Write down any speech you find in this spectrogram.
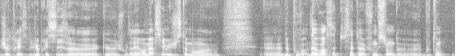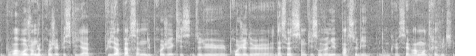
Je, je, précise que je voudrais remercier, mais justement euh, de pouvoir d'avoir cette, cette, fonction de bouton, de pouvoir rejoindre le projet, puisqu'il y a plusieurs personnes du projet qui, du projet d'association qui sont venues par ce biais. Donc euh, c'est vraiment très utile.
